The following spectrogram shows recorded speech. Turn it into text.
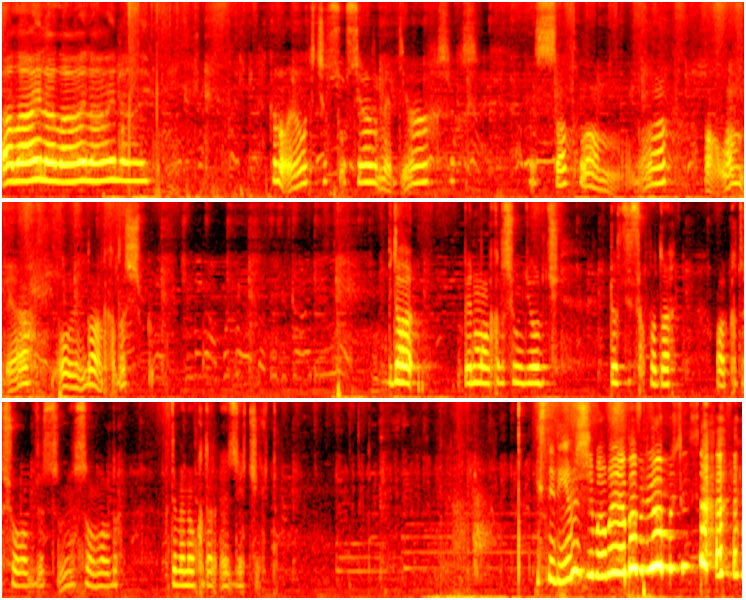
Alay lay lay lay lay. Ben oynamak için sosyal medya hesaplanma bağlam veya oyunda arkadaş. Bir daha benim arkadaşım diyor ki 400 kupada arkadaş olabilirsin insanlarla. Bir de ben o kadar eziyet çektim. İstediğimiz gibi ama yapabiliyormuşuz.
